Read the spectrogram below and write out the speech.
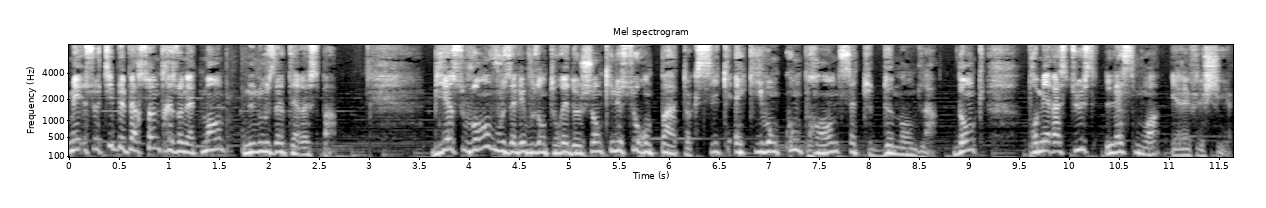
Mais ce type de personne, très honnêtement, ne nous intéresse pas. Bien souvent, vous allez vous entourer de gens qui ne seront pas toxiques et qui vont comprendre cette demande-là. Donc, première astuce, laisse-moi y réfléchir.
